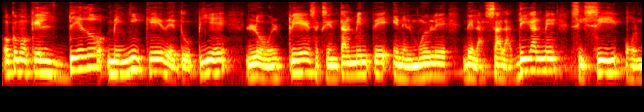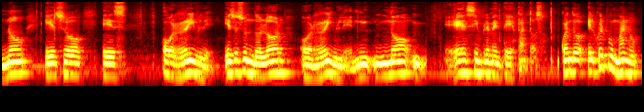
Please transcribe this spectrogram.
O como que el dedo meñique de tu pie lo golpees accidentalmente en el mueble de la sala. Díganme si sí o no. Eso es horrible. Eso es un dolor horrible. No es simplemente espantoso. Cuando el cuerpo humano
